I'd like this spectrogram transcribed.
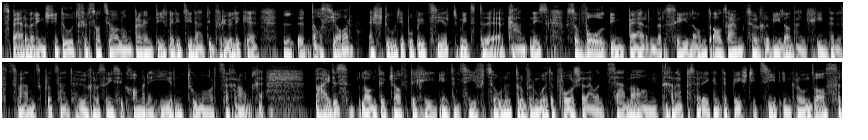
das Berner Institut für Sozial- und Präventivmedizin hat im Frühling äh, das Jahr eine Studie publiziert mit der Erkenntnis, sowohl im Berner Seeland als auch im Zürcher Wieland haben Kinder ein 20 Prozent höheres Risiko, an einem Hirntumor zu erkranken. Beides landwirtschaftliche Intensivzonen. Darum vermuten die Forscher auch einen Zusammenhang mit krebserregenden Pestiziden im Grundwasser,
